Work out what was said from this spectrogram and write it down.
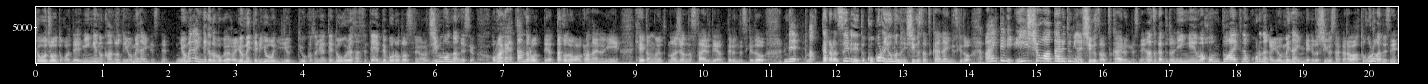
表情とかで人間の感情って読めないんですね。読めないんだけど僕らが読めてるように言っていうことによって動揺させてデボロを出すっていうのは尋問なんですよ。お前がやったんだろうってやったことがわからないのに、警官軍と同じようなスタイルでやってるんですけど、で、まだからそういう意味で言うと、心読むのに仕草使えないんですけど、相手に印象を与える時には仕草は使えるんですね。なぜかというと人間は本当相手の心なんか読めないんだけど、仕草からは。ところがですね、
